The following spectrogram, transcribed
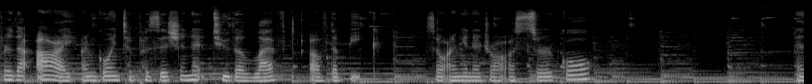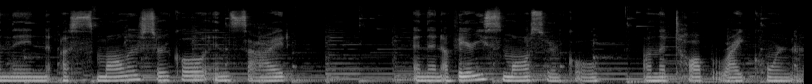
For the eye, I'm going to position it to the left of the beak. So I'm going to draw a circle and then a smaller circle inside and then a very small circle on the top right corner.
